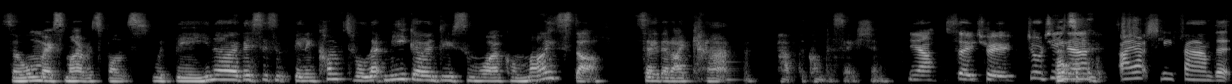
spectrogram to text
So almost my response would be you know this isn't feeling comfortable. Let me go and do some work on my stuff so that i can have the conversation. Yeah so true. Georgina i actually found that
